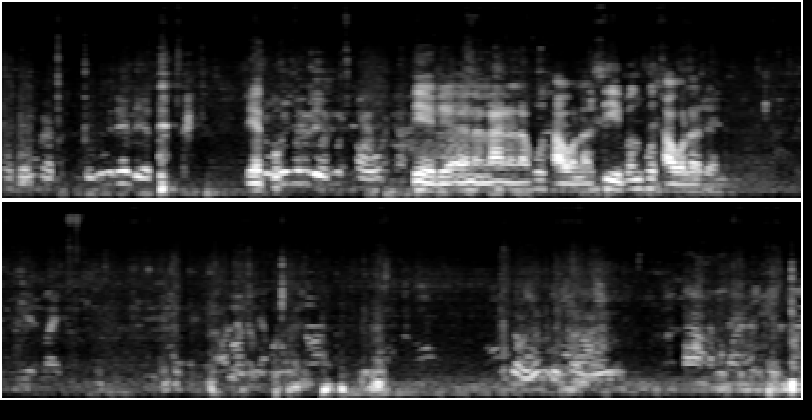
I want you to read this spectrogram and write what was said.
ผมผู้ไม่ได้เรียนผู้เฒ่าเตี้ยเรียดเออนั่นละนั่นละผู้เฒ่าละสี่เบิ่งผู้เฒ่าละเด่นเ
